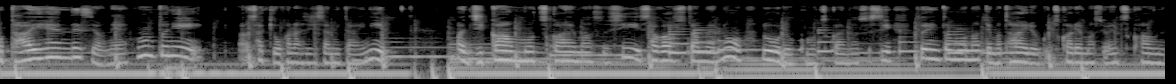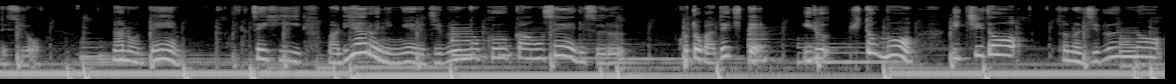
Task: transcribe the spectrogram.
う大変ですよね。本当にさっきお話ししたみたいに、まあ、時間も使えますし探すための労力も使えますしそれに伴ってま体力疲れますよね。使うんですよ。なので是非、まあ、リアルに見える自分の空間を整理することができている人も一度その自分の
